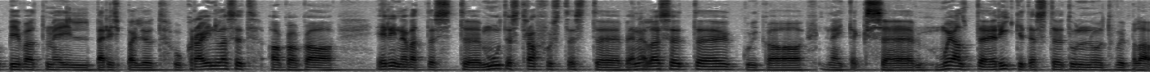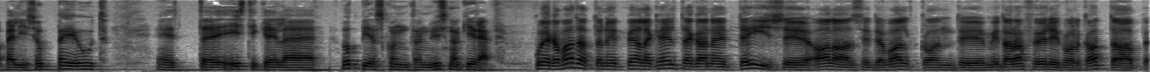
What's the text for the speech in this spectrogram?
õpivad meil päris paljud ukrainlased, aga ka erinevatest muudest rahvustest venelased kui ka näiteks mujalt riikidest tulnud võib-olla välisõppejõud, et eesti keele õppijaskond on üsna kirev kui aga vaadata nüüd peale keeltega neid teisi alasid ja valdkondi, mida Rahvaülikool katab,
